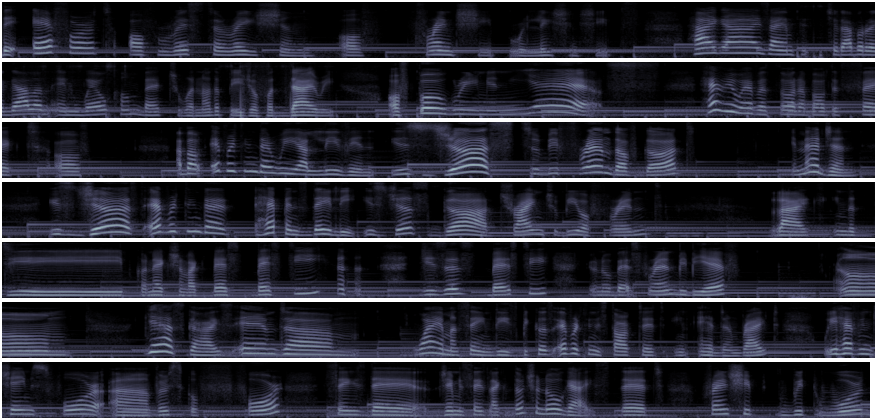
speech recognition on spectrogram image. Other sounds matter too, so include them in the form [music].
the effort of restoration of friendship relationships. Hi guys, I am Chirabo Regalan and welcome back to another page of a diary of pilgrim and yes, have you ever thought about the fact of about everything that we are living is just to be friend of God? Imagine, it's just everything that happens daily is just God trying to be your friend, like in the deep connection, like best bestie, [laughs] Jesus bestie, you know, best friend, BBF. Um, yes, guys, and um, why am I saying this? Because everything started in Eden, right? We have in James 4, uh, verse 4 says that James says like, don't you know, guys, that friendship with word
